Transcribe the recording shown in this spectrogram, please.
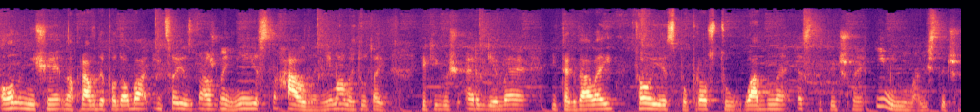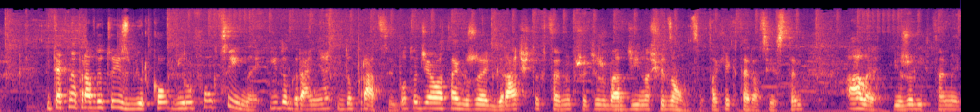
On mi się naprawdę podoba i co jest ważne, nie jest nachalny. Nie mamy tutaj jakiegoś RGB i tak dalej. To jest po prostu ładne, estetyczne i minimalistyczne. I tak naprawdę to jest biurko wielofunkcyjne i do grania, i do pracy, bo to działa tak, że grać to chcemy przecież bardziej na siedząco, tak jak teraz jestem, ale jeżeli chcemy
